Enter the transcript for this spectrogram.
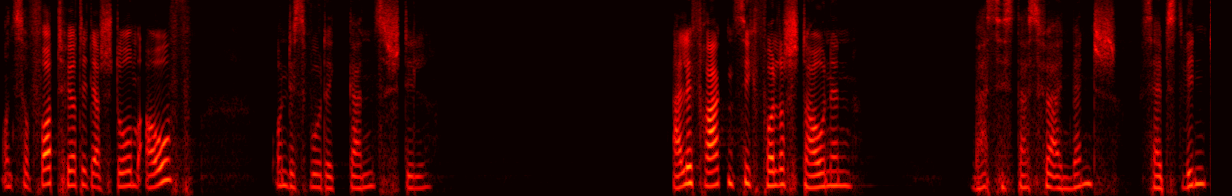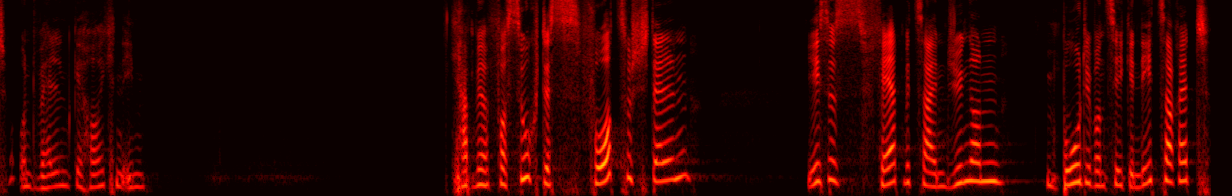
und sofort hörte der Sturm auf und es wurde ganz still. Alle fragten sich voller Staunen, was ist das für ein Mensch? Selbst Wind und Wellen gehorchen ihm. Ich habe mir versucht, das vorzustellen. Jesus fährt mit seinen Jüngern im Boot über den See Genezareth.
